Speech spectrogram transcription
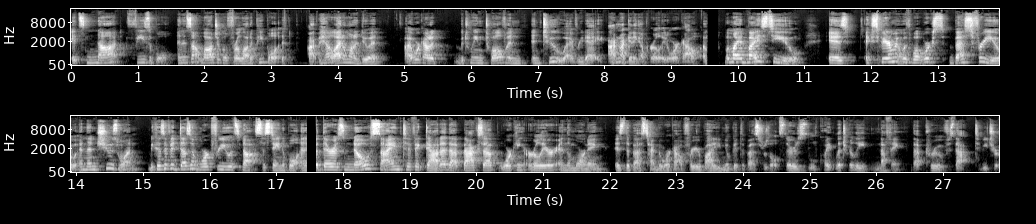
It's not feasible and it's not logical for a lot of people. Hell, I don't want to do it. I work out at between 12 and, and 2 every day. I'm not getting up early to work out. But my advice to you is experiment with what works best for you and then choose one. Because if it doesn't work for you it's not sustainable. And but there is no scientific data that backs up working earlier in the morning is the best time to work out for your body and you'll get the best results. There's quite literally nothing that proves that to be true.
